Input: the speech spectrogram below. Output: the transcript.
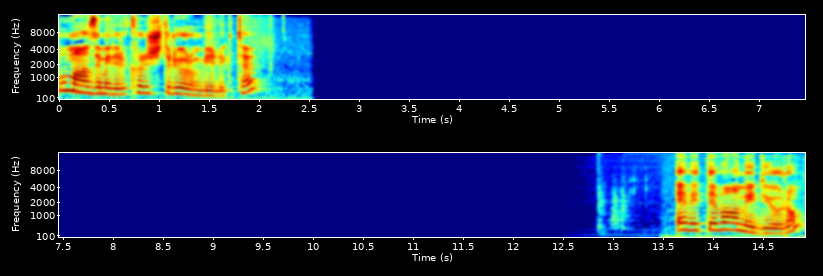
bu malzemeleri karıştırıyorum birlikte. Evet devam ediyorum.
